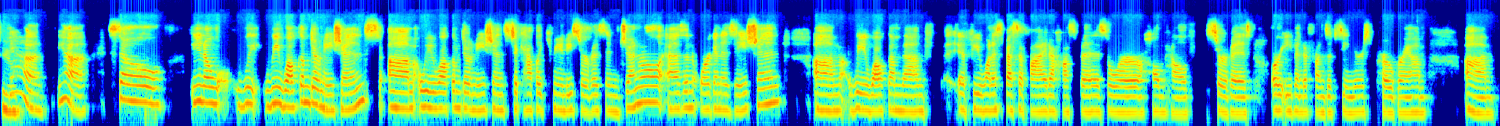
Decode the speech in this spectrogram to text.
to? Yeah, yeah. So you know, we we welcome donations. Um, we welcome donations to Catholic Community Service in general as an organization. Um, we welcome them if you want to specify to hospice or home health service or even to Friends of Seniors program. Um,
